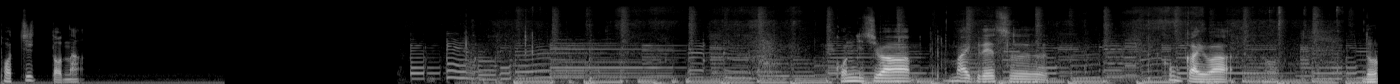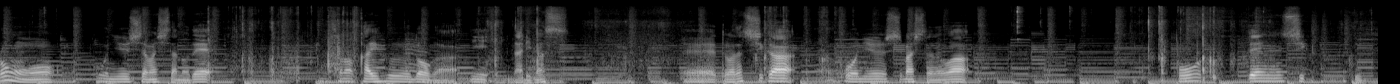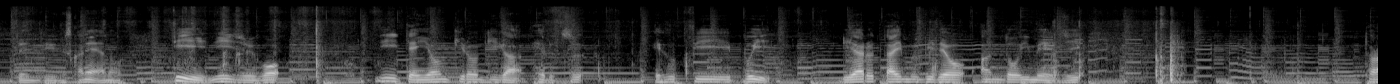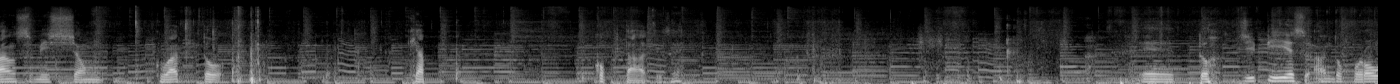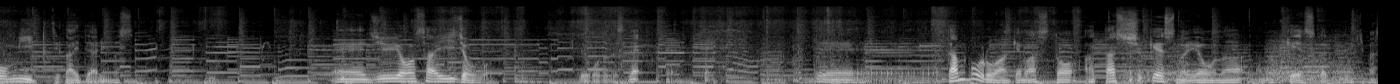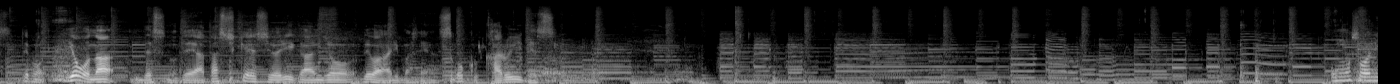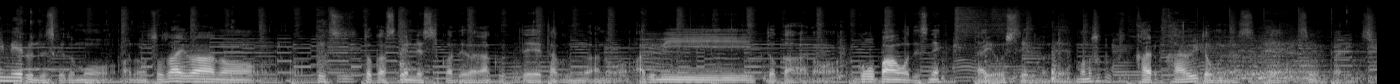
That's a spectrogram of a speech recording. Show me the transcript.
ポチッとな。こんにちは、マイクです。今回はドローンを購入してましたので、その開封動画になります。えー、と私が購入しましたのは、ポーテンシックっていうんですかね、あの T25 2.4kGHz FPV リアルタイムビデオイメージトランスミッションクワッドキャプコプターですね。えー、っと GPS& Follow Me って書いてあります、えー、14歳以上ということですね。で段ボールを開けますとアタッシュケースのようなあのケースが出てきます。でもようなですのでアタッシュケースより頑丈ではありません。すごく軽いです。重そうに見えるんですけどもあの素材はあの鉄とかステンレスとかではなくて多分あのアルミとかあの合板をですね対応しているのでものすごく軽いと思いますね。すごく軽いです、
